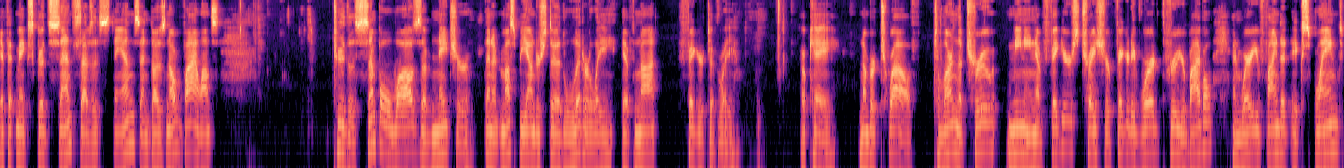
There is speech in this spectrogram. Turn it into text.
if it makes good sense as it stands and does no violence to the simple laws of nature, then it must be understood literally, if not figuratively. Okay, number 12. To learn the true meaning of figures, trace your figurative word through your Bible, and where you find it explained,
